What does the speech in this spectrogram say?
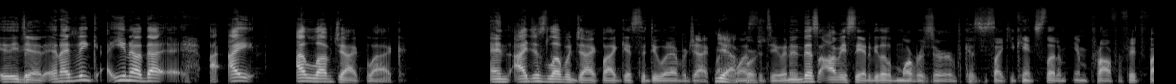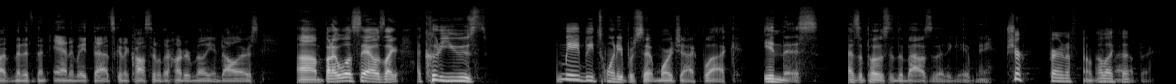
He did, and I think you know that I I, I love Jack Black, and I just love when Jack Black gets to do whatever Jack Black Yeah, wants course. to do. And in this, obviously, had to be a little more reserved because he's like, you can't just let him improv for fifty five minutes and then animate that. It's going to cost another hundred million dollars. Um, but I will say, I was like, I could have used maybe twenty percent more Jack Black in this as opposed to the Bowser that he gave me. Sure, fair enough. I'll I like that that. there.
